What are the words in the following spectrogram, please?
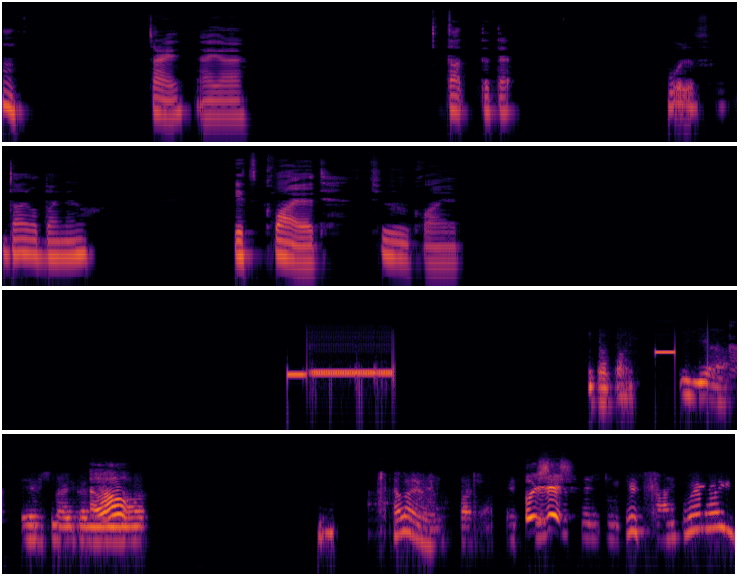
Hmm. Sorry, I uh thought that that would have dialed by now. It's quiet. Too quiet. Yeah, it's like a Hello? Hello. Who's this? Yes, where are you?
